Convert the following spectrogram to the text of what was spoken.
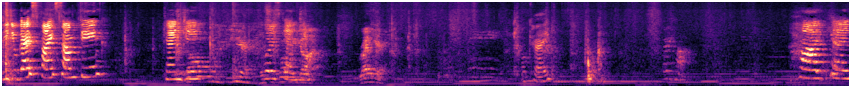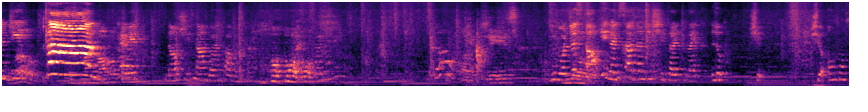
Did you guys find something? Kenji? So here, Where this is is what we Kenji? Right here. Okay. Were just talking and suddenly she's like, like, look, she, she almost.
